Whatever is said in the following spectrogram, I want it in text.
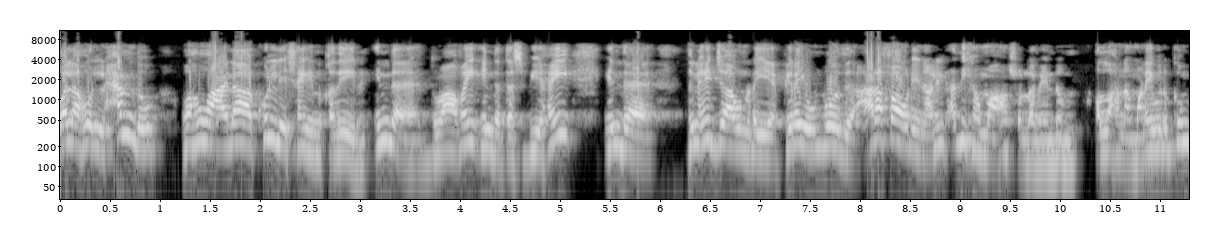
வலஹுல் ஹம்து وهو على كل شيء قدير இந்த துஆவை இந்த தஸ்பீஹை இந்த துல்ஹிஜாவுடைய பிறை ஒன்பது அரஃபாவுடைய நாளில் அதிகமாக சொல்ல வேண்டும். அல்லாஹ் நம் அனைவருக்கும்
